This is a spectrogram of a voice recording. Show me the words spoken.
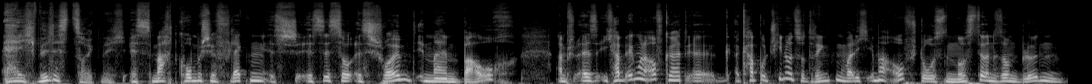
Ey, ich will das Zeug nicht. Es macht komische Flecken. Es, es ist so, es schäumt in meinem Bauch. Also ich habe irgendwann aufgehört, äh, Cappuccino zu trinken, weil ich immer aufstoßen musste und so einen blöden,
